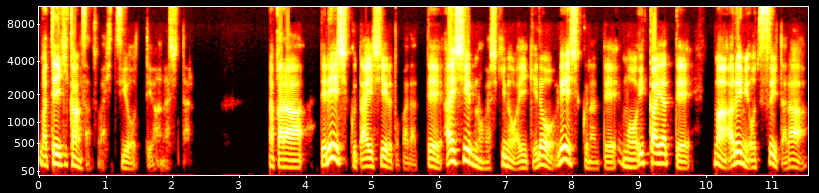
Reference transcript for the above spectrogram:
まあ、定期観察は必要っていう話になる。だから、で、レーシックと ICL とかだって、ICL の方が機能はいいけど、レーシックなんてもう一回やって、まあ、ある意味落ち着いたら、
